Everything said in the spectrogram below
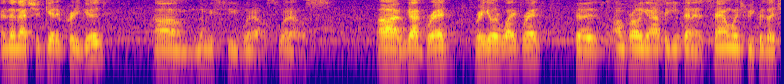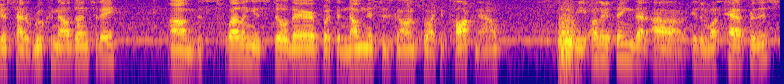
and then that should get it pretty good. Um, let me see what else what else? Uh, I've got bread regular white bread because I'm probably gonna have to eat that in a sandwich because I just had a root canal done today. Um, the swelling is still there, but the numbness is gone, so I can talk now. The other thing that uh, is a must-have for this,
